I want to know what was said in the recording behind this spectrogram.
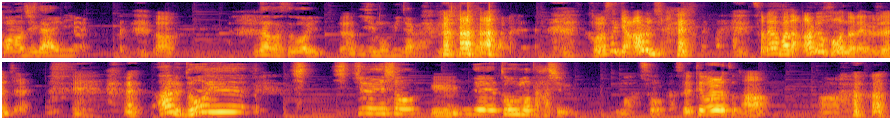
この時代に。あなんかすごい、うんいいもん見たなって気になった。この先あるんじゃない？それはまだある方のレベルなんじゃない？ある、どういうシシチュエーショうん。ンで豆腐持って走る？まあそうか。そうやって言われるとな。あ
